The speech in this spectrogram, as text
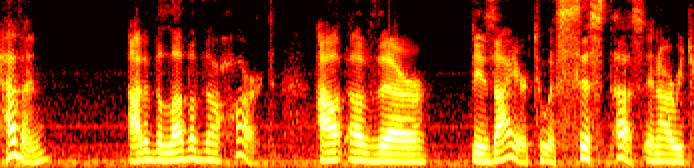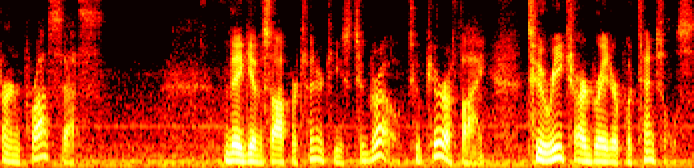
heaven, out of the love of their heart, out of their desire to assist us in our return process. They give us opportunities to grow, to purify, to reach our greater potentials.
